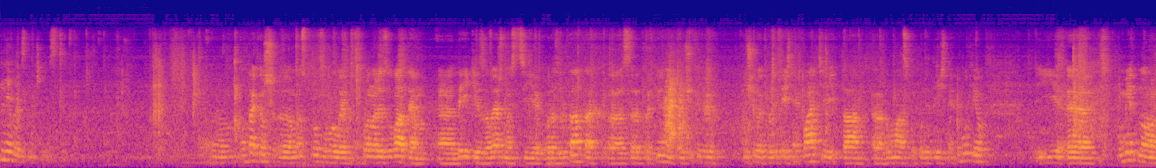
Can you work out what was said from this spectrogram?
невизначеності. Ну, також е, ми спробували проаналізувати е, деякі залежності в результатах е, серед прихильників ключових, політичних партій та громадсько-політичних рухів. І помітно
